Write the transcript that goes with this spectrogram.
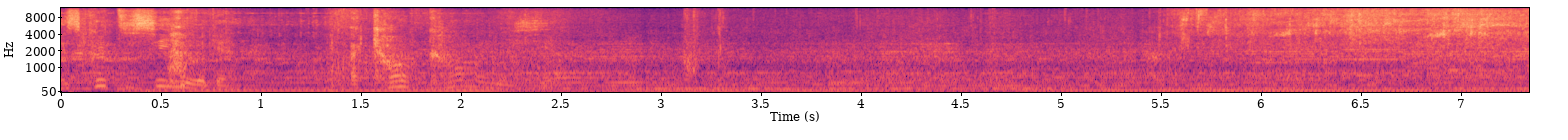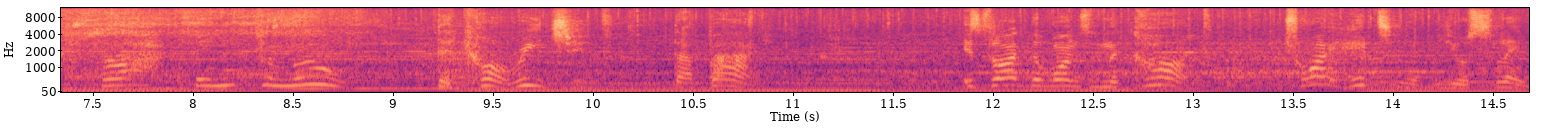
It's good to see you again. I can't come, Amicia. Ah, they need to move. They can't reach it. That bag. It's like the ones in the cart. Try hitting it with your sling.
